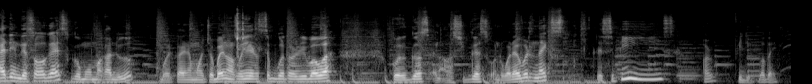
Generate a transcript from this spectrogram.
I think that's all guys. Gue mau makan dulu. Buat kalian yang mau cobain langsung aja resep gue taruh di bawah. Cool guys and I'll see you guys on whatever next recipes or video. Bye bye.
